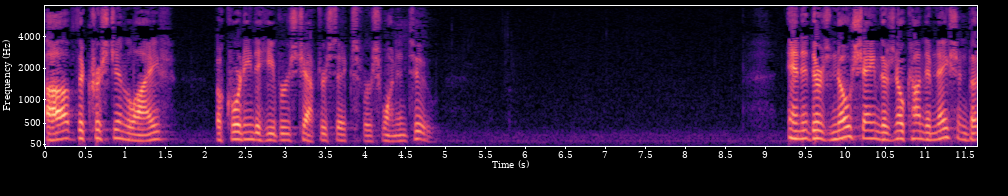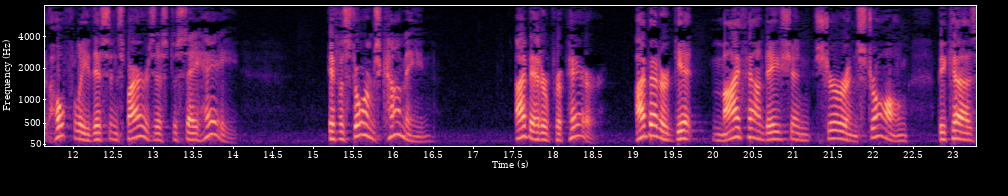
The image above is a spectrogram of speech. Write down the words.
of the Christian life according to Hebrews chapter 6 verse 1 and 2? And there's no shame, there's no condemnation, but hopefully this inspires us to say, hey, if a storm's coming, I better prepare. I better get my foundation sure and strong because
